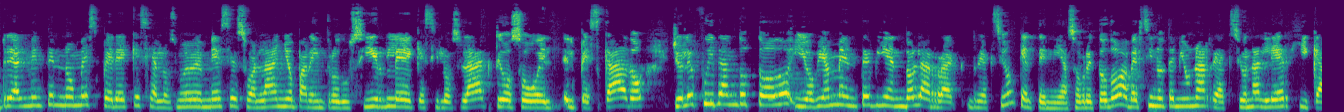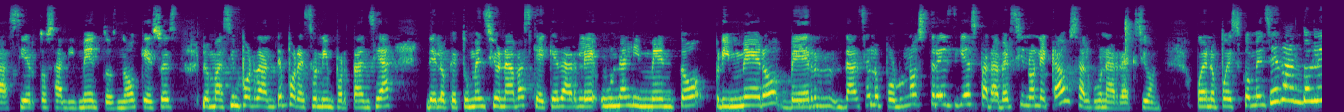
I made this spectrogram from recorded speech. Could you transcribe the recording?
realmente no me esperé que si a los nueve meses o al año para introducirle, que si los lácteos o el, pescado, yo le fui dando todo y obviamente viendo la reacción que él tenía, sobre todo a ver si no tenía una reacción alérgica a ciertos alimentos, ¿no? Que eso es lo más importante, por eso la importancia de lo que tú mencionabas, que hay que darle un alimento primero, ver, dárselo por unos tres días para ver si no le causa alguna reacción. Bueno, pues comencé dándole,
